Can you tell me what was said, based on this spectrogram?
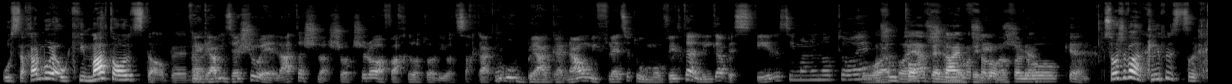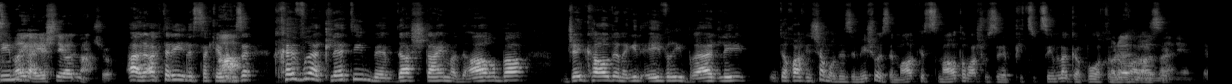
הוא שחקן מעולה, הוא כמעט all-star בעיניי. וגם זה שהוא העלה את השלשות שלו, הפך אותו להיות שחקן, הוא בהגנה ומפלצת, הוא מוביל את הליגה ב steals אם אני לא טועה. הוא הוא top היה בין שתיים או המובילים, שלוש, אבל כן. הוא, כן. בסופו של דבר הקליפרס צריכים, רגע, יש לי עוד משהו. אה, רק תן לי לסכם אה. את זה, חבר'ה אתלטים בעמדה 2 עד 4, ג'יי קראודר נגיד אייברי ברדלי, אם אתה יכול להכניס שם עוד איזה מישהו, איזה מרקס סמארט או משהו, זה פיצוצים לגבות, יכול להיות מאוד הזה. מעניין. כן.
